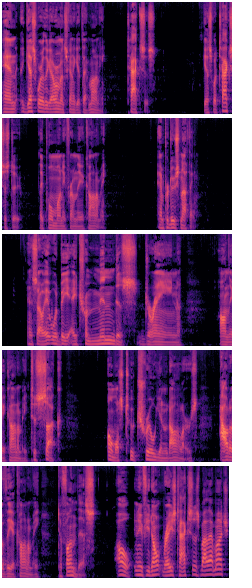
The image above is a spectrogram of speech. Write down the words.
And guess where the government's going to get that money? Taxes. Guess what taxes do? They pull money from the economy and produce nothing. And so it would be a tremendous drain on the economy to suck almost $2 trillion out of the economy to fund this. Oh, and if you don't raise taxes by that much,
